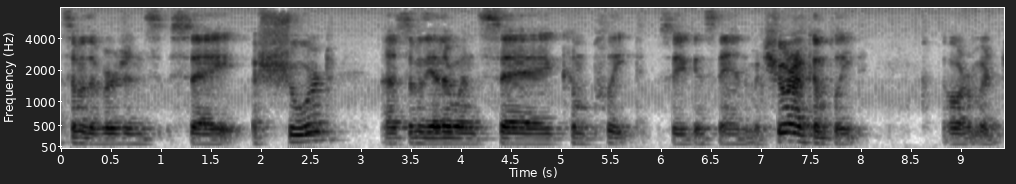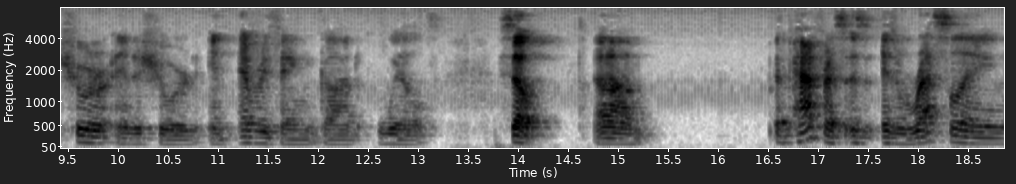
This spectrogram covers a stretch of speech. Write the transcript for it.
some of the versions say assured. Uh, some of the other ones say complete. You can stand mature and complete, or mature and assured in everything God wills. So, um, Epaphras is, is wrestling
